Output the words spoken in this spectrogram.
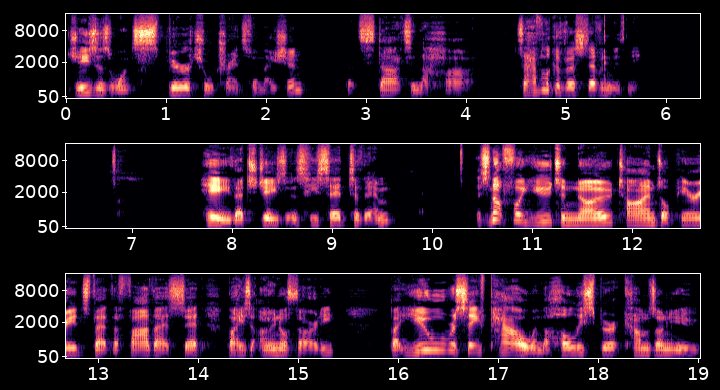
Jesus wants spiritual transformation that starts in the heart. So have a look at verse 7 with me. He, that's Jesus, he said to them, It's not for you to know times or periods that the Father has set by his own authority, but you will receive power when the Holy Spirit comes on you,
